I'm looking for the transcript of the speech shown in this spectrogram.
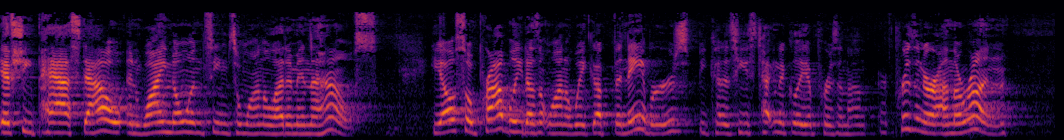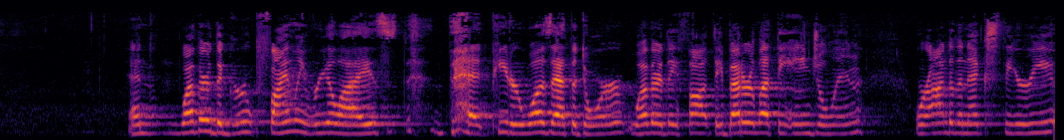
if she passed out, and why no one seems to want to let him in the house. He also probably doesn't want to wake up the neighbors because he's technically a, prison prisoner on the run. And whether the group finally realized that Peter was at the door, whether they thought they better let the angel in, were on to the next theory,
